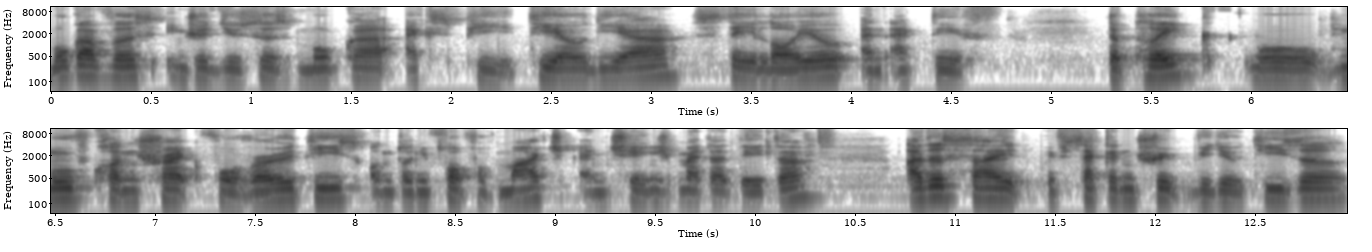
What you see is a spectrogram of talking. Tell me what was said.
Mocaverse introduces Moca XP, TLDR, stay loyal and active. The Plague will move contract for royalties on 24th of March and change metadata. Otherside with second trip video teaser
